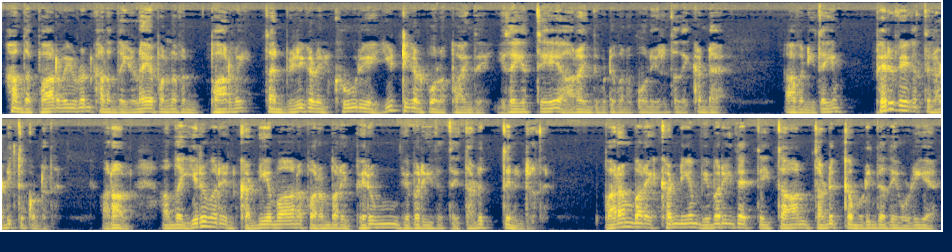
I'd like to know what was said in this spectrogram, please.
அந்த பார்வையுடன் கலந்த இளைய பல்லவன் பார்வை தன் விழிகளில் கூறிய ஈட்டிகள் போல பாய்ந்து இதயத்தே ஆராய்ந்து விடுவன போல இருந்ததைக் கண்ட அவன் இதயம் பெருவேகத்தில் அடித்துக் கொண்டது. ஆனால் அந்த இருவரின் கண்ணியமான பரம்பரை பெரும் விபரீதத்தை தடுத்து நின்றது. பரம்பரை கண்ணியம் விபரீதத்தை தான் தடுக்க முடிந்ததை ஒழிய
